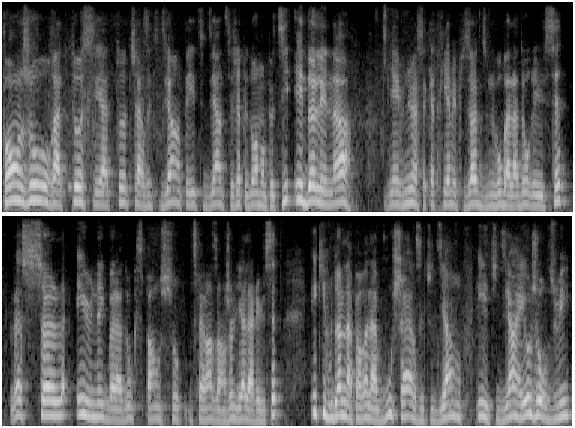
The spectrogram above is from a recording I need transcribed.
Bonjour à tous et à toutes, chers étudiantes et étudiants de Cégep Édouard Montpetit et de l'ENA. Bienvenue à ce quatrième épisode du nouveau balado réussite, le seul et unique balado qui se penche sur différents enjeux liés à la réussite et qui vous donne la parole à vous, chers étudiantes et étudiants. Et aujourd'hui,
